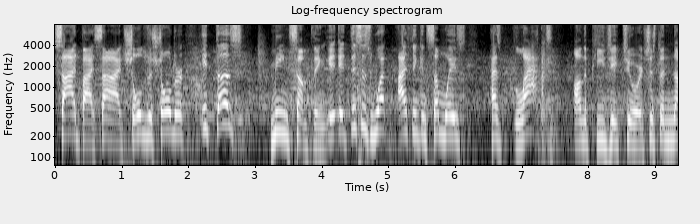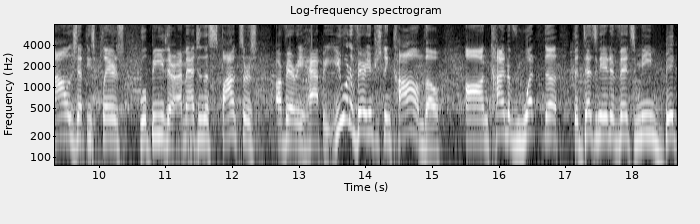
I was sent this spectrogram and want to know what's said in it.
side by side, shoulder to shoulder, it does mean something. It, it, this is what I think, in some ways, has lacked on the PGA Tour. It's just the knowledge that these players will be there. I imagine the sponsors are very happy. You wrote a very interesting column, though, on kind of what the, the designated events mean big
